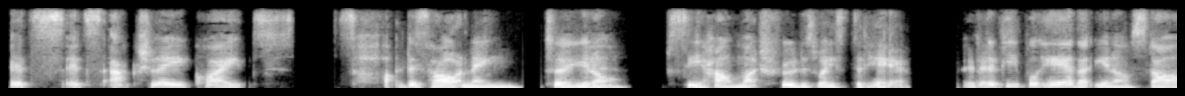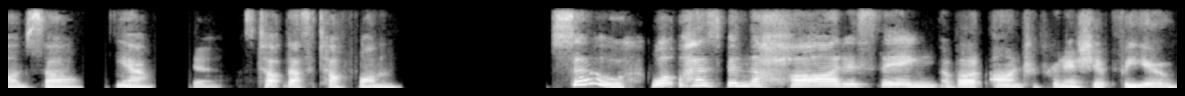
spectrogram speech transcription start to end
It's it's actually quite disheartening to you yeah. know see how much food is wasted here. It the is. people here that you know starve so yeah. Yeah. It's tough that's a tough one so, what has been the hardest thing about entrepreneurship for you?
